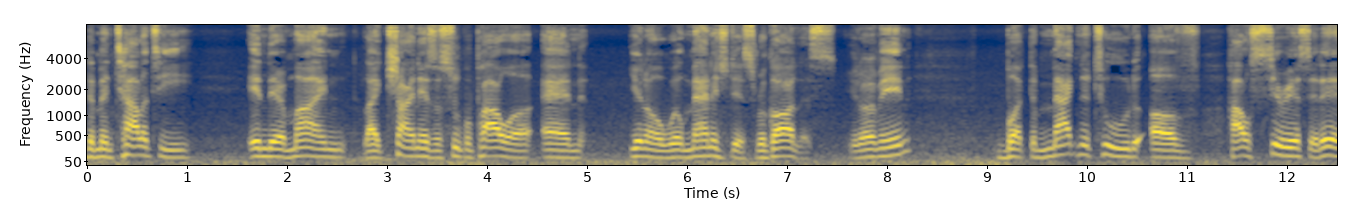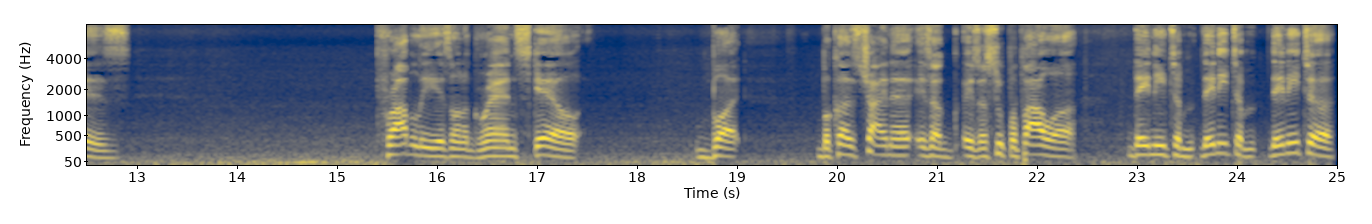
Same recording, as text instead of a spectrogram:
the mentality in their mind, like China is a superpower and, you know, we'll manage this regardless. You know what I mean? But the magnitude of how serious it is probably is on a grand scale, but because China is a is a superpower, they need to they need to they need to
